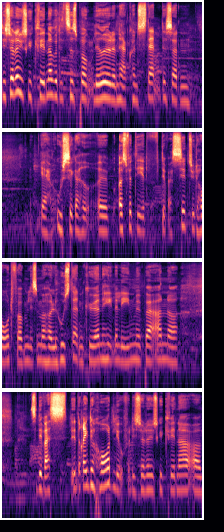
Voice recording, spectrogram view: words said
de sønderjyske kvinder på det tidspunkt levede jo den her konstante sådan, ja, usikkerhed. Øh, også fordi, at det var sindssygt hårdt for dem ligesom at holde husstanden kørende helt alene med børn. Og, så det var et rigtig hårdt liv for de sønderjyske kvinder, og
